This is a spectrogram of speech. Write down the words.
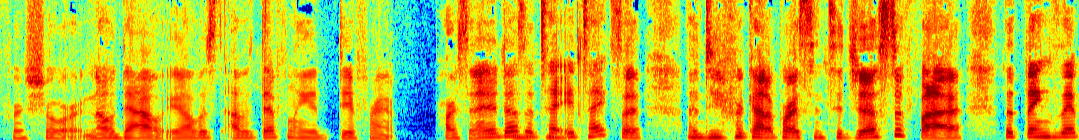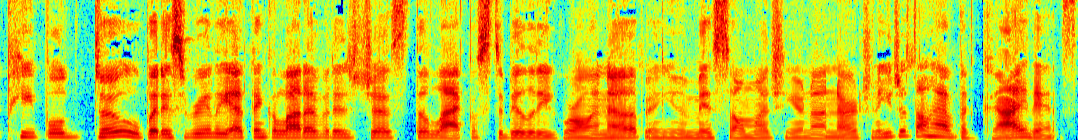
for sure. No doubt. Yeah, I was I was definitely a different person. And it doesn't take it takes a, a different kind of person to justify the things that people do. But it's really I think a lot of it is just the lack of stability growing up and you miss so much and you're not nurturing. You just don't have the guidance.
